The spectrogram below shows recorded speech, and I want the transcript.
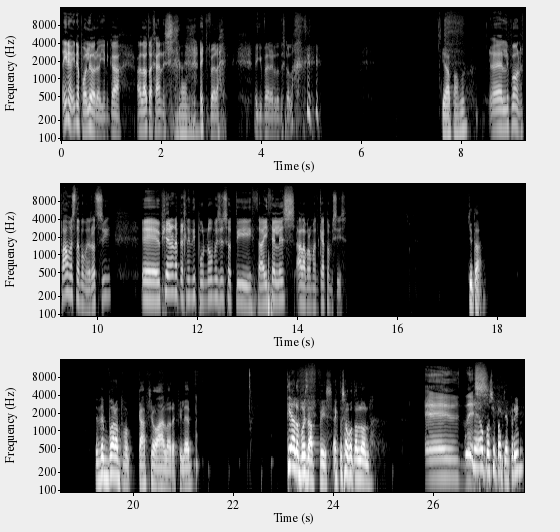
Είναι, είναι πολύ ωραίο γενικά. Αλλά όταν χάνεις, Ναι, ναι. εκεί πέρα. Εκεί πέρα είναι το δύσκολο. Για πάμε. Ε, λοιπόν, πάμε στην επόμενη ερώτηση. Ε, ποιο είναι ένα παιχνίδι που νόμιζες ότι θα ήθελες, αλλά πραγματικά το μισείς; Κοίτα. Δεν μπορώ να πω κάποιο άλλο, ρε φίλε. Τι άλλο μπορείς να πεις, εκτός από το LOL; Ε, Είναι, δες. όπως είπα και πριν,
